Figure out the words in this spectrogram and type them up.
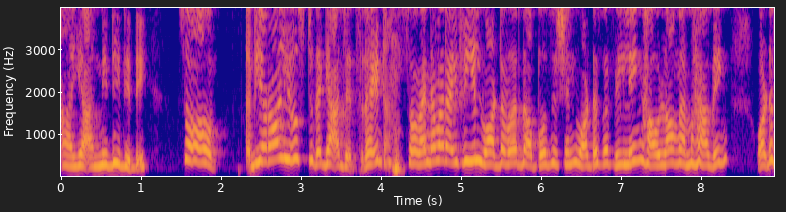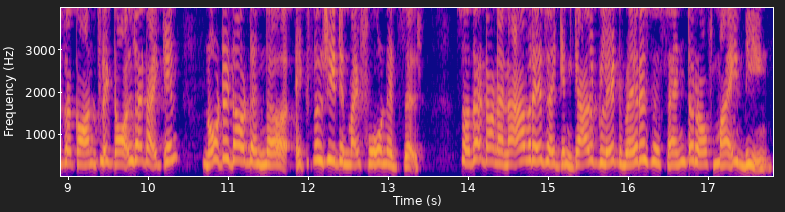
uh, yeah, Nidhi Didi. So we are all used to the gadgets, right? So whenever I feel whatever the opposition, what is the feeling, how long I'm having, what is the conflict, all that I can note it out in the Excel sheet in my phone itself. So that on an average I can calculate where is the center of my being.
